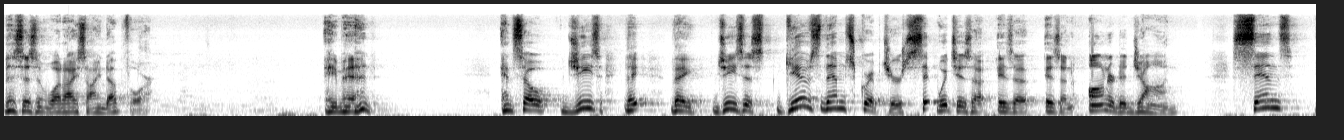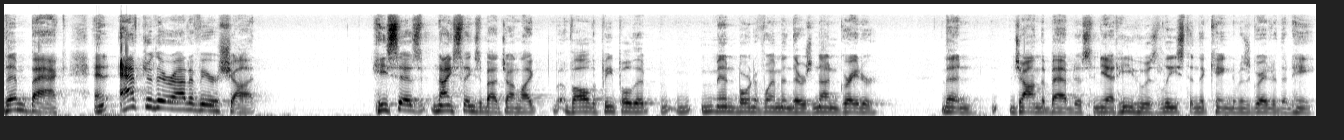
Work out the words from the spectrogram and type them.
This isn't what I signed up for. Amen. And so Jesus, they, they, Jesus gives them scripture, which is, a, is, a, is an honor to John, sends them back, and after they're out of earshot, he says nice things about John, like of all the people that men born of women, there's none greater than John the Baptist, and yet he who is least in the kingdom is greater than he.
